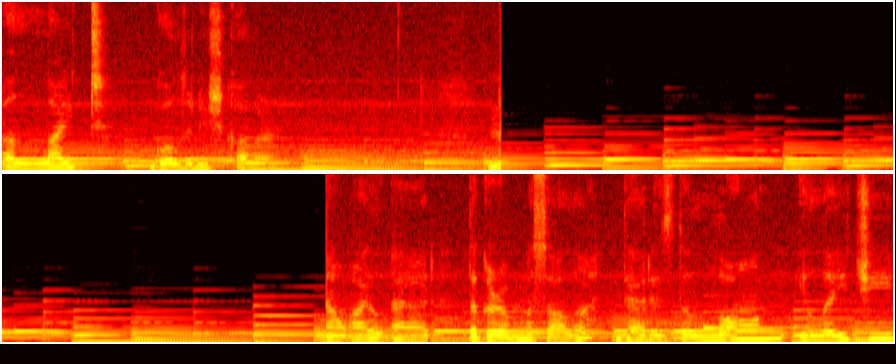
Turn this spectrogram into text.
a light goldenish color the garam masala that is the long elaichi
